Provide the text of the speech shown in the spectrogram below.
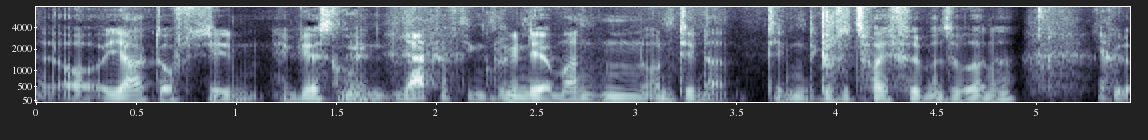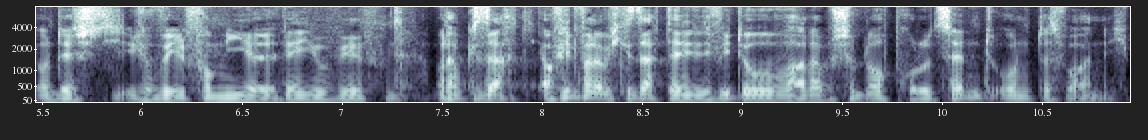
äh, Jagd auf den, wie heißt Grün, denn? Jagd auf den Grünen Diamanten und den, den gibt es zwei Filme sogar, ne? Ja. Und der Juwel vom Nil. Der Juwel von Und habe gesagt, auf jeden Fall habe ich gesagt, Danny DeVito war da bestimmt auch Produzent und das war er nicht.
